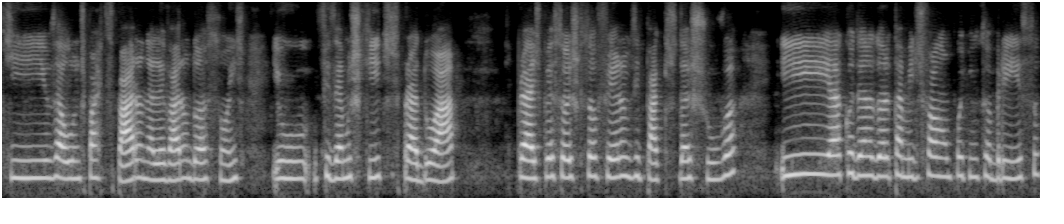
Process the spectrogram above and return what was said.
que os alunos participaram, né, levaram doações e o, fizemos kits para doar para as pessoas que sofreram os impactos da chuva. E a coordenadora Tamires falou um pouquinho sobre isso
